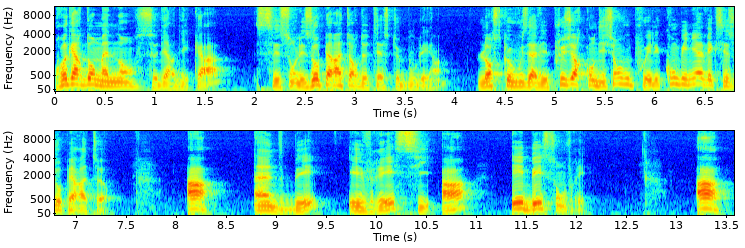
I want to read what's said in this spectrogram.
Regardons maintenant ce dernier cas. Ce sont les opérateurs de test booléens. lorsque vous avez plusieurs conditions, vous pouvez les combiner avec ces opérateurs. A and B est vrai si A et B sont vrais. A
